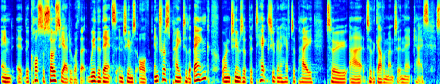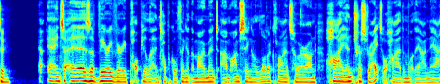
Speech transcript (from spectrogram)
and uh, the costs associated with it, whether that's in terms of interest paid to the bank or in terms of the tax you're going to have to pay to uh, to the government in that case. So. Uh, and so it is a very, very popular and topical thing at the moment. Um, I'm seeing a lot of clients who are on high interest rates or higher than what they are now,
